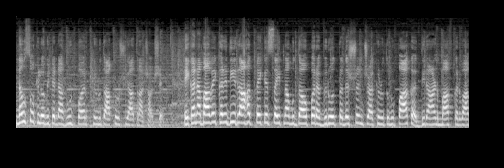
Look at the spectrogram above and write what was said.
નવસો કિલોમીટરના રૂટ પર ખેડૂત આક્રોશ યાત્રા ચાલશે. ટેકાના ભાવે ખરીદી, રાહત પેકેજ સહિતના મુદ્દાઓ પર વિરોધ પ્રદર્શન, જ્યાં ખેડૂતોનું પાક ધિરાણ માફ કરવા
